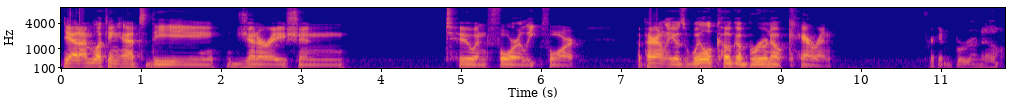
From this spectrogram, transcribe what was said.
Yeah, and I'm looking at the Generation 2 and 4 Elite Four. Apparently, it was Will, Koga, Bruno, Karen. Freaking Bruno.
